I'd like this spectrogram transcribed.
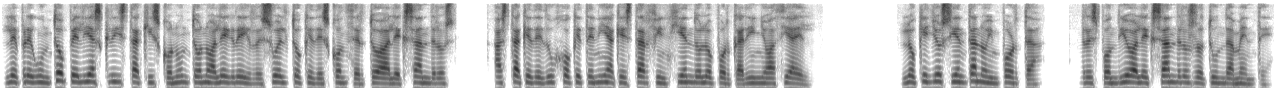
Le preguntó Pelias Christakis con un tono alegre y resuelto que desconcertó a Alexandros, hasta que dedujo que tenía que estar fingiéndolo por cariño hacia él. Lo que yo sienta no importa, respondió Alexandros rotundamente.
